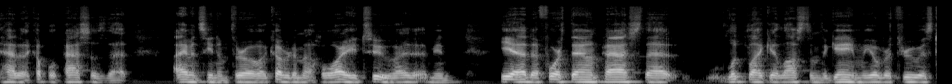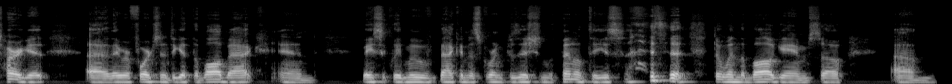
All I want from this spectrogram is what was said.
had a couple of passes that I haven't seen him throw. I covered him at Hawaii too. I, I mean, he had a fourth down pass that looked like it lost them the game. He overthrew his target. Uh, they were fortunate to get the ball back and basically move back into scoring position with penalties to, to win the ball game. So um,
